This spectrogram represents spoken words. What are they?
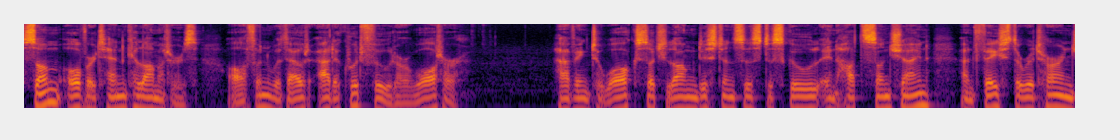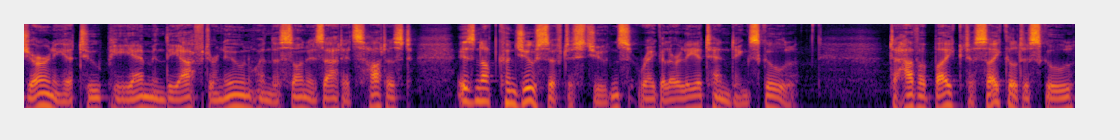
some over 10 kilometres, often without adequate food or water. Having to walk such long distances to school in hot sunshine and face the return journey at 2 p.m. in the afternoon when the sun is at its hottest is not conducive to students regularly attending school. To have a bike to cycle to school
